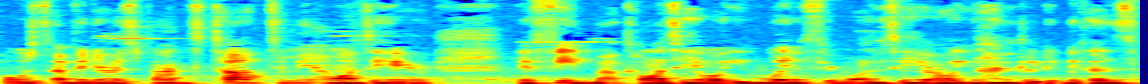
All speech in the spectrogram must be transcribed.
Post a video response. Talk to me. I want to hear your feedback. I want to hear what you went through. I want to hear how you handled it because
